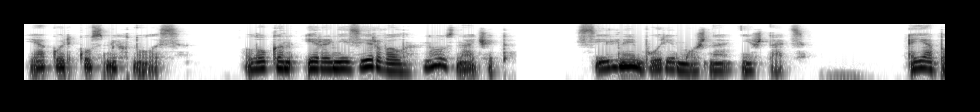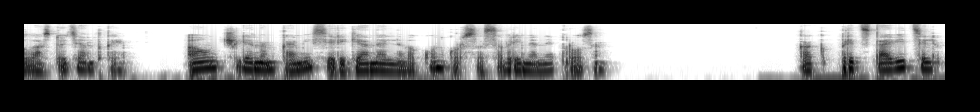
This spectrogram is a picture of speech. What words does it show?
Я горько усмехнулась. Логан иронизировал, ну, значит, сильной бури можно не ждать. Я была студенткой, а он членом комиссии регионального конкурса современной прозы. Как представитель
